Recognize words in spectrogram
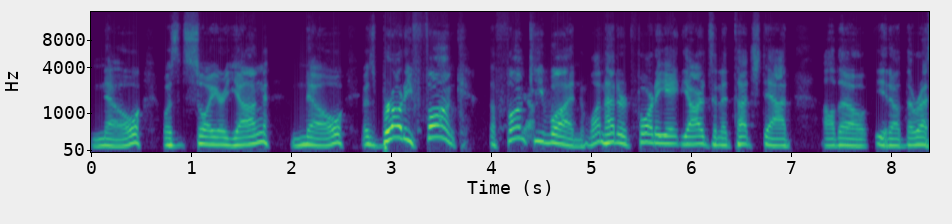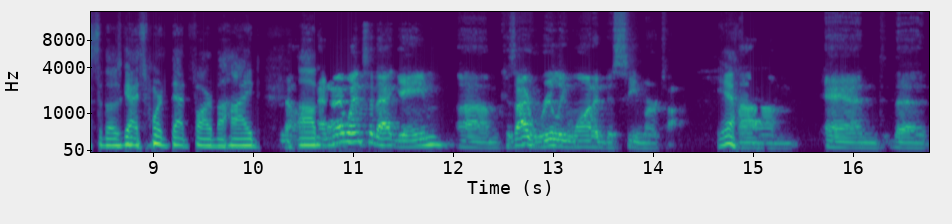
No. Was it Sawyer Young? No. It was Brody Funk the funky yeah. one 148 yards and a touchdown although you know the rest of those guys weren't that far behind no. Um, and i went to that game because um, i really wanted to see murtaugh yeah um, and the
